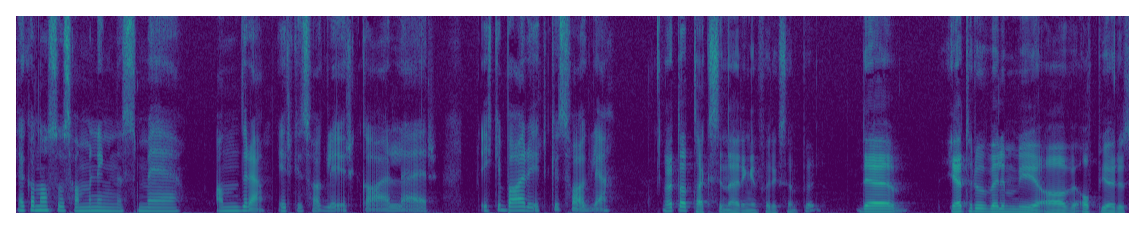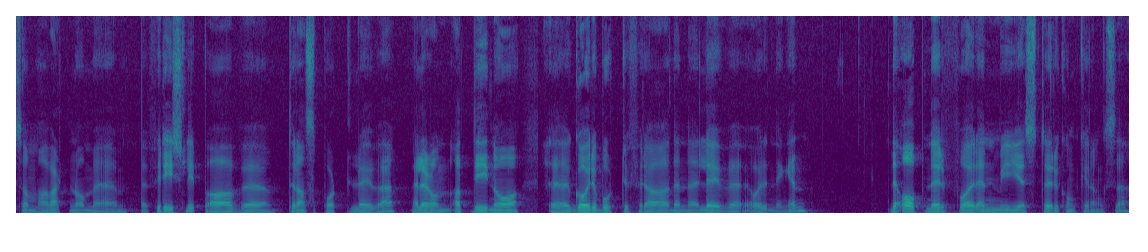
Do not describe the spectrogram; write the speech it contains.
Det kan også sammenlignes med andre yrkesfaglige yrker, eller ikke bare yrkesfaglige. Jeg tar taxinæringen, f.eks. Det jeg tror veldig mye av oppgjøret som har vært nå med frislipp av uh, transportløyve, eller at de nå uh, går bort fra denne løyveordningen, det åpner for en mye større konkurranse.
